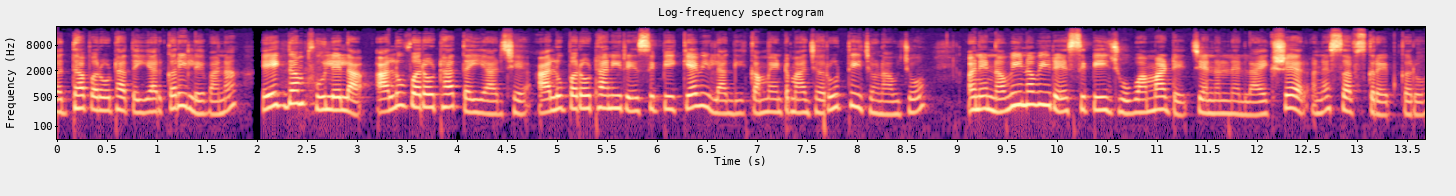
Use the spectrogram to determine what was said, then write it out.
બધા પરોઠા તૈયાર કરી લેવાના. એકદમ ફૂલેલા આલુ પરોઠા તૈયાર છે. આલુ પરોઠાની રેસીપી કેવી લાગી કમેન્ટમાં જરૂરથી જણાવજો અને નવી નવી રેસીપી જોવા માટે ચેનલને લાઇક શેર અને સબસ્ક્રાઈબ કરો.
